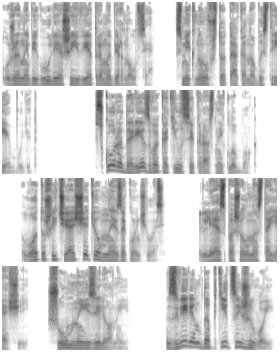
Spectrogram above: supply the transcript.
Уже на бегу леший ветром обернулся, смекнув, что так оно быстрее будет. Скоро до резво катился красный клубок. Вот уж и чаще темная закончилась. Лес пошел настоящий, шумный и зеленый. Зверем да птицей живой.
